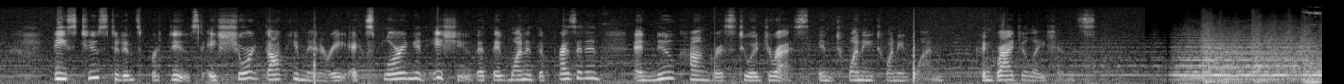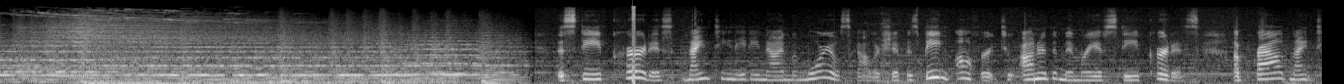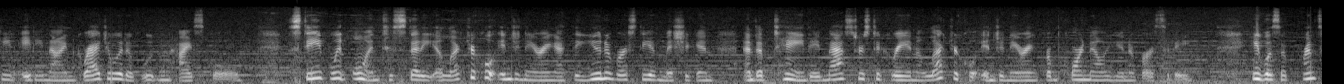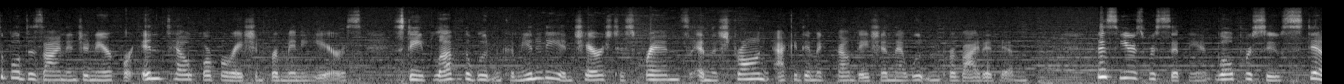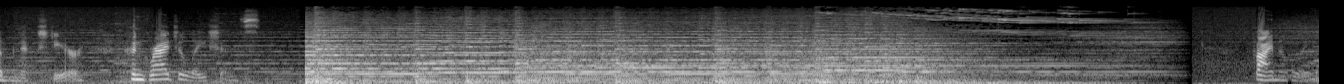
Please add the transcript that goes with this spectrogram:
These two students produced a short documentary exploring an issue that they wanted the President and new Congress to address in 2021. Congratulations. The Steve Curtis 1989 Memorial Scholarship is being offered to honor the memory of Steve Curtis, a proud 1989 graduate of Wootton High School. Steve went on to study electrical engineering at the University of Michigan and obtained a master's degree in electrical engineering from Cornell University. He was a principal design engineer for Intel Corporation for many years. Steve loved the Wootton community and cherished his friends and the strong academic foundation that Wootton provided him. This year's recipient will pursue STEM next year. Congratulations! Finally,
